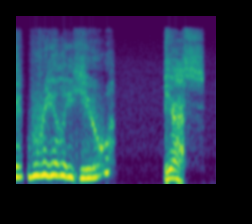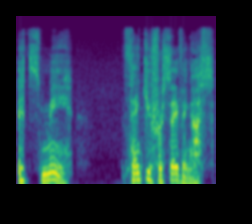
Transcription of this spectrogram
it really you? Yes, it's me. Thank you for saving us.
